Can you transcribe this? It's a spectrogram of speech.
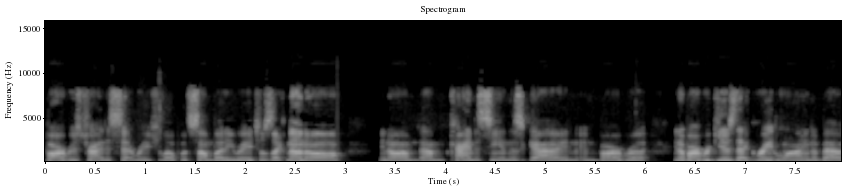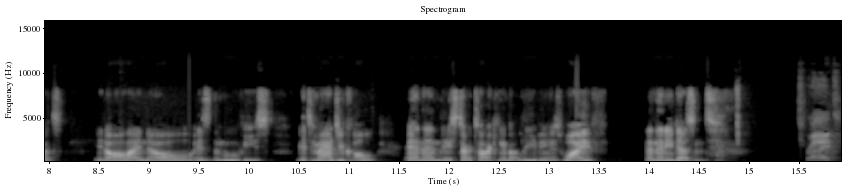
Barbara's trying to set Rachel up with somebody. Rachel's like, no, no, you know, I'm I'm kind of seeing this guy, and, and Barbara, you know, Barbara gives that great line about, you know, all I know is the movies. It's magical, and then they start talking about leaving his wife, and then he doesn't. That's right.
